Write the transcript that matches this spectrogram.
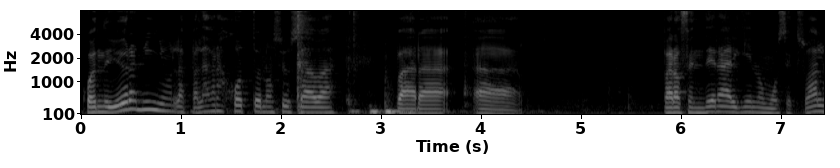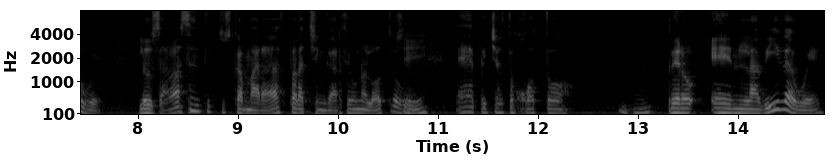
Cuando yo era niño, la palabra joto no se usaba para, ah, para ofender a alguien homosexual, güey. Lo usabas entre tus camaradas para chingarse uno al otro, güey. Sí. Eh, pichato joto. Pero en la vida, güey,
